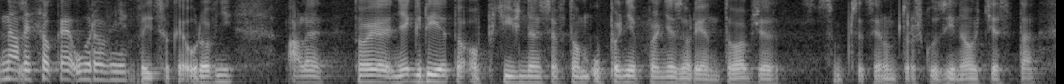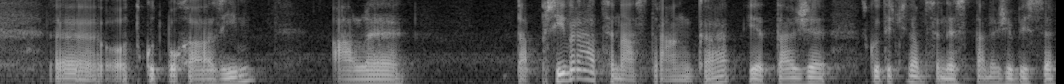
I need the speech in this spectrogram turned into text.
na vysoké úrovni. Vysoké úrovni, ale to je, někdy je to obtížné se v tom úplně plně zorientovat, že jsem přece jenom trošku z jiného těsta, eh, odkud pocházím, ale ta přivrácená stránka je ta, že skutečně tam se nestane, že by se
